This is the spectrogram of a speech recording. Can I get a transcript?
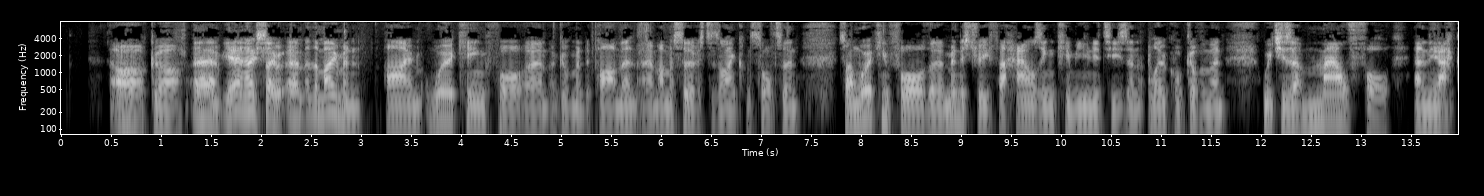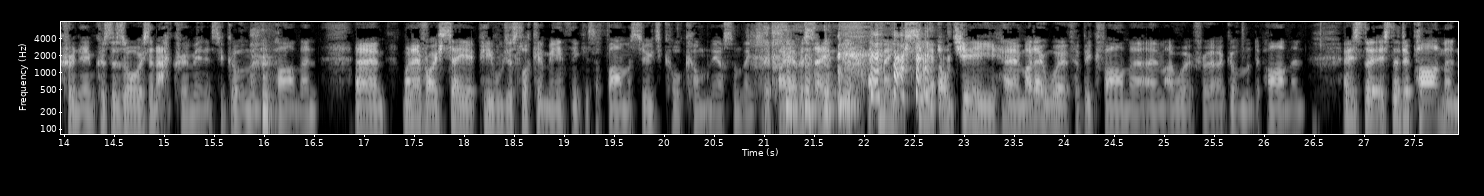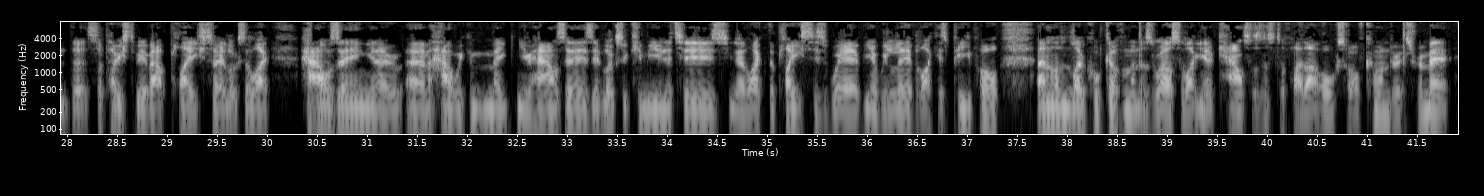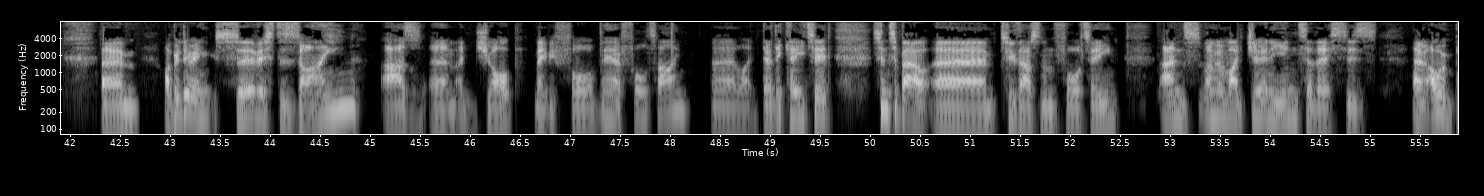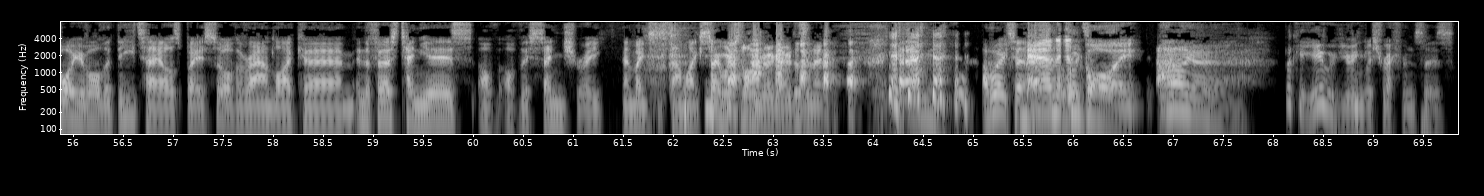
Oh God, um, yeah, no. So um, at the moment, I'm working for um, a government department. Um, I'm a service design consultant. So I'm working for the Ministry for Housing, Communities and Local Government, which is a mouthful. And the acronym, because there's always an acronym, it's a government department. Um, whenever I say it, people just look at me and think it's a pharmaceutical company or something. So if I ever say MHCLG, um, I don't work for Big Pharma. Um, I work for a government department. And it's the, it's the department that's supposed to be about place. So it looks like housing, you know, um, how we can make new houses it looks at communities, you know, like the places where, you know, we live like as people and local government as well. So like, you know, councils and stuff like that all sort of come under its remit. Um, I've been doing service design as um, a job, maybe full, yeah, full time. Uh, like dedicated since about um, 2014, and I mean my journey into this is um, I won't bore you with all the details, but it's sort of around like um, in the first 10 years of, of this century. It makes it sound like so much longer ago, doesn't it? Um, I worked at. Man uh, and boy. Oh, yeah. Look at you with your English references.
